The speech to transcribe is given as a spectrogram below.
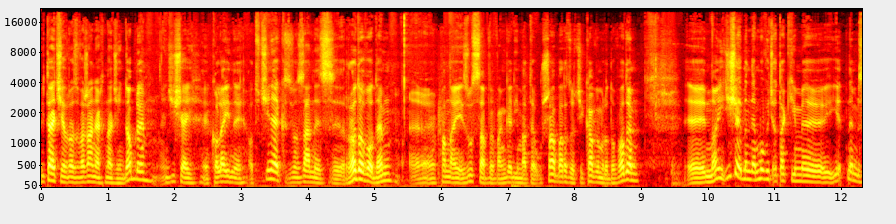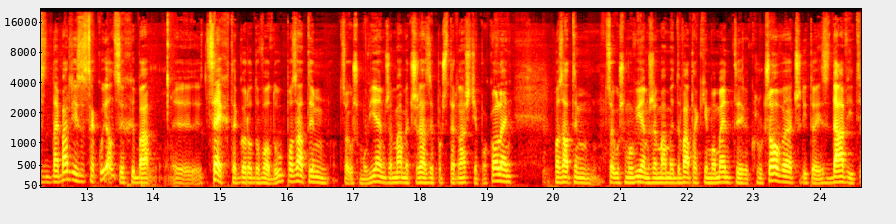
Witajcie w rozważaniach na dzień dobry. Dzisiaj kolejny odcinek związany z rodowodem e, Pana Jezusa w Ewangelii Mateusza, bardzo ciekawym rodowodem. E, No i dzisiaj będę mówić o takim e, jednym z najbardziej zaskakujących chyba cech tego rodowodu. Poza tym, co już mówiłem, że mamy trzy razy po 14 pokoleń. Poza tym, co już mówiłem, że mamy dwa takie momenty kluczowe, czyli to jest Dawid,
